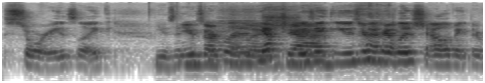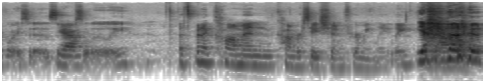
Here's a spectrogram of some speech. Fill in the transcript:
stories like Using Use your our privilege. privilege. yep yeah. using, use your privilege to elevate their voices Yeah. absolutely It's been a common conversation for me lately. yeah about-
